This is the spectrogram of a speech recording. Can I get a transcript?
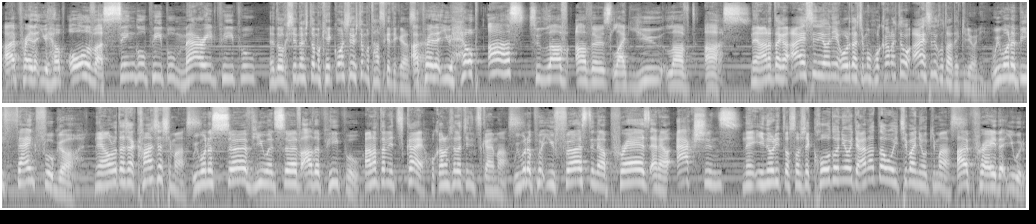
I pray that you help all of us, single people, married people. う。ね独身の人も結婚してる人も助けてくださ I い。 pray that you help us to love others like you loved us. ね、あなたが愛するように俺たちも他の人を愛することができるように。 We want to be thankful, God. ね、俺たちは感謝します。 We want to serve you and serve other people. あなたに使え、 他の人たちに使えます。 We want to put you first in our prayers and our actions. ね、祈りとそして行動においてあなたを一番に置きます。 I pray that you would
